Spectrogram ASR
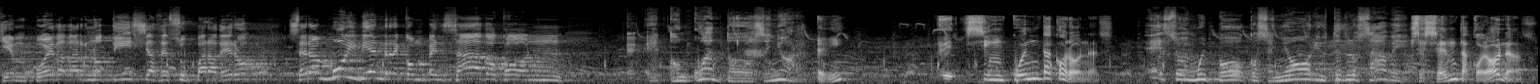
Quien pueda dar noticias de su paradero será muy bien recompensado con... eh, eh, ¿Con cuánto, señor? ¿Eh? Eh, 50 coronas. Eso es muy poco, señor, y usted lo sabe. 60 coronas.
